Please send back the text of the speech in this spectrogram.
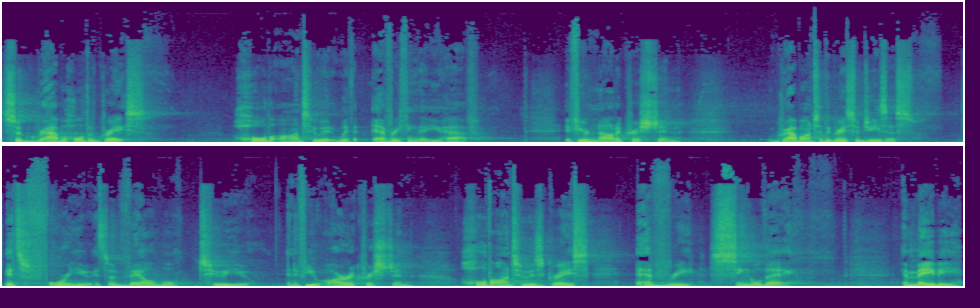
So grab a hold of grace. Hold on to it with everything that you have. If you're not a Christian, grab onto the grace of Jesus. It's for you, it's available to you. And if you are a Christian, hold on to his grace every single day. And maybe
